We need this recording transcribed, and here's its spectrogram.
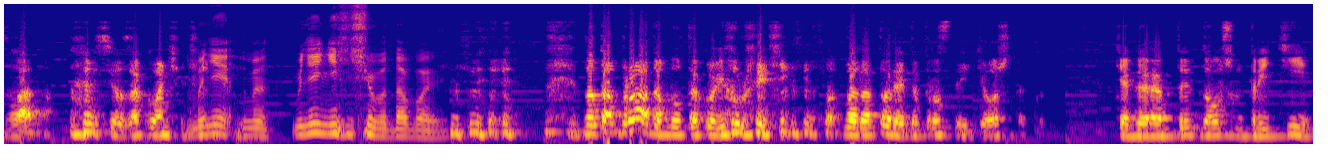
Ладно, все, закончили. Мне, мне нечего добавить. Но там правда был такой уровень лаборатории, ты просто идешь такой. Тебе говорят, ты должен прийти.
